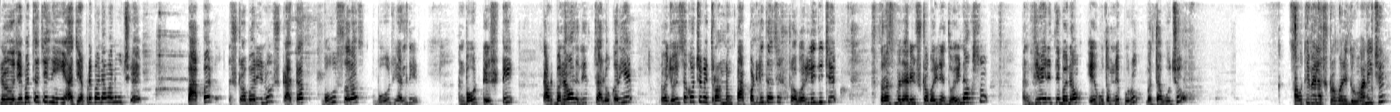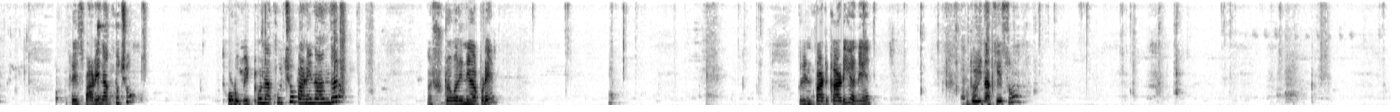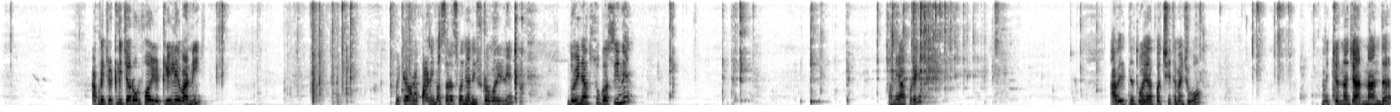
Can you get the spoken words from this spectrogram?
કૃષ્ણ, જય માતાજીની. આજે આપણે બનાવવાનું છે પાપડ, સ્ટ્રોબેરીનું સ્ટાર્ટઅપ બહુ સરસ, બહુ જ હેલ્ધી અને બહુ ટેસ્ટી આપણે બનાવવાની રીત ચાલુ કરીએ. તમે જોઈ શકો છો, મેં ત્રણ નંગ પાપડ લીધા છે, સ્ટ્રોબેરી લીધી છે. સરસ મજાની સ્ટ્રોબેરીને ધોઈ નાખશું અને કેવી રીતે બનાવું એ હું તમને પૂરું બતાવું છું. સૌથી પહેલાં સ્ટ્રોબેરી ધોવાની છે. ફ્રેશ પાણી નાખું છું. થોડું મીઠું નાખું છું પાણીના અંદર. સ્ટ્રોબેરીને આપણે ગ્રીન પાર્ટ કાઢી અને ધોઈ નાખીશું. આપણે જેટલી જરૂર હોય એટલી લેવાની. મીઠાવાળા પાણીમાં સરસ મજાની સ્ટ્રોબેરીને ધોઈ નાખશું ઘસીને. અને આપણે આવી રીતે ધોયા પછી તમે જુઓ, મિક્સરના જારના અંદર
